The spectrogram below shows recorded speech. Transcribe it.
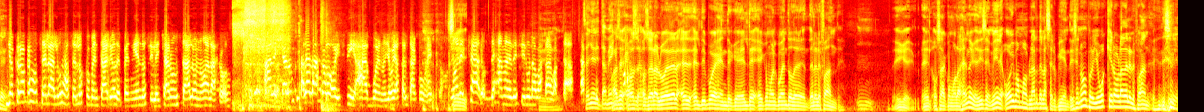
¿Qué? Yo creo que José La Luz hace los comentarios dependiendo si le echaron sal o no al arroz. Ah, le echaron sal al arroz y sí, ah, bueno, yo voy a saltar con esto. No Sí. le echaron, déjame decir una baja bastada. Señor, y también. Sea- o sea, la luz es del- el, el tipo de gente que él de- es como el cuento de- del elefante. Y que o sea, como la gente que dice, mire, hoy vamos a hablar de la serpiente. Dice, no, pero yo quiero hablar del elefante. Dice,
